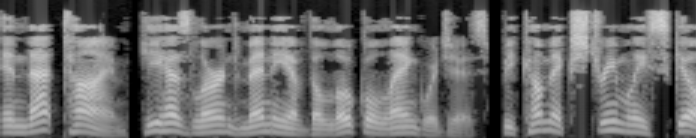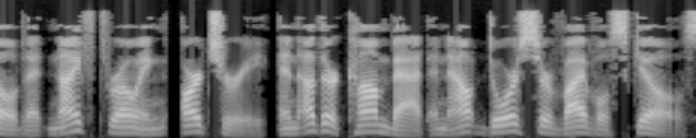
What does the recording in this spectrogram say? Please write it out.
In that time, he has learned many of the local languages, become extremely skilled at knife throwing, archery, and other combat and outdoor survival skills,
